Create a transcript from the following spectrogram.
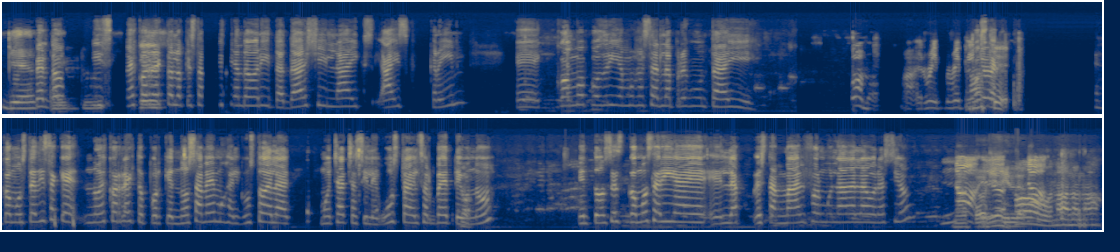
Yes, Perdón, I do. y si no es correcto lo que estamos diciendo ahorita, does she likes ice cream? Eh, ¿Cómo podríamos hacer la pregunta ahí? ¿Cómo? Ah, re- repeat No your- sé. Como usted dice que no es correcto porque no sabemos el gusto de la muchacha, si le gusta el sorbete o no. Entonces, ¿cómo sería, eh, la, está mal formulada la oración? No, she no, Oh, no, no, no.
